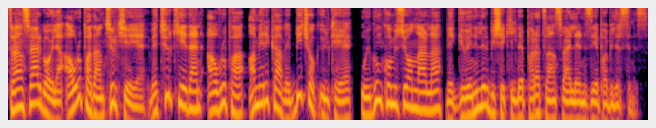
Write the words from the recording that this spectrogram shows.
Transfergo ile Avrupa'dan Türkiye'ye ve Türkiye'den Avrupa, Amerika ve birçok ülkeye uygun komisyonlarla ve güvenilir bir şekilde para transferlerinizi yapabilirsiniz.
